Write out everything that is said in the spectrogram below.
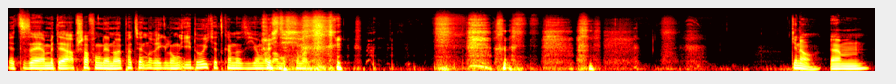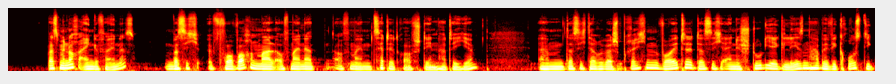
Jetzt ist er ja mit der Abschaffung der Neupatientenregelung eh durch. Jetzt kann er sich um was anderes kümmern. Genau. Ähm, was mir noch eingefallen ist, was ich vor Wochen mal auf, meiner, auf meinem Zettel draufstehen hatte hier, ähm, dass ich darüber sprechen wollte, dass ich eine Studie gelesen habe, wie groß die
